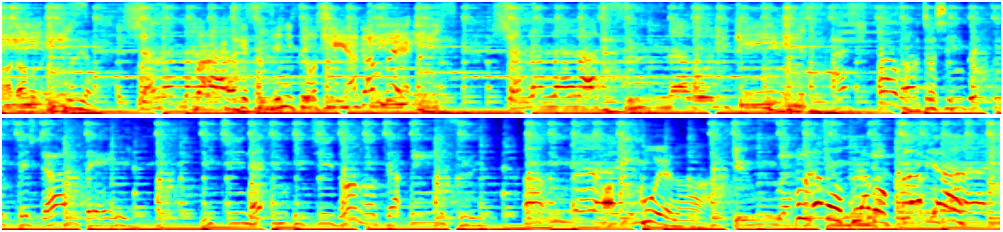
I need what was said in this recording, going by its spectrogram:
まだいけるやろ馬鹿げたテニスをしやがるぜその調子スペシャルデイ。一年一度のチャンス。かっこええな。ブラボーブラボーブラビアす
